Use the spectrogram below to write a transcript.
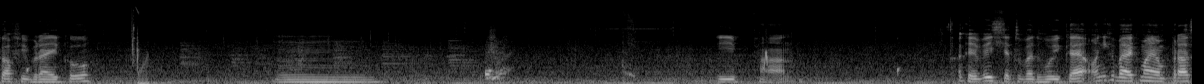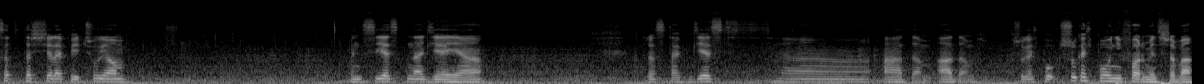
coffee breaku. Mm. I pan. Okej, wyjdźcie tu we dwójkę. Oni chyba jak mają pracę, to też się lepiej czują. Więc jest nadzieja. Teraz tak, gdzie jest eee, Adam? Adam. Szukać po, szukać po uniformie trzeba.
